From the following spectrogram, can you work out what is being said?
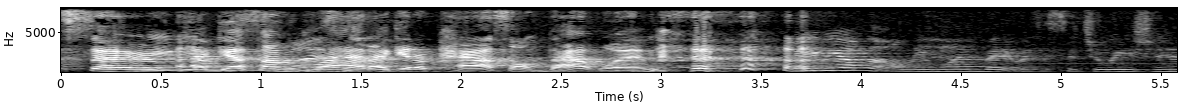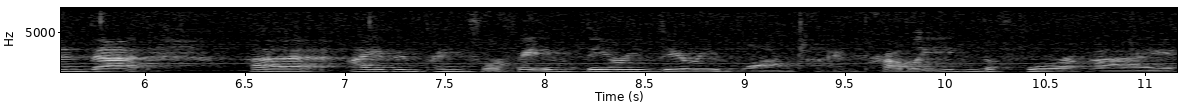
So, Maybe I guess I'm one. glad I get a pass on that one. Maybe I'm the only one, but it was a situation that uh, I have been praying for for a very, very long time. Probably even before I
